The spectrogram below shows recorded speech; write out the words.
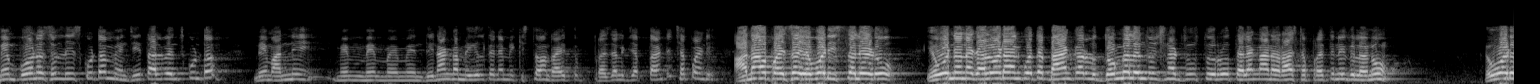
మేము బోనసులు తీసుకుంటాం మేము జీతాలు పెంచుకుంటాం. మేము అన్ని మేము మేము మేము మేము దినంగా మిగిలితేనే మీకు ఇస్తాం రైతు ప్రజలకు చెప్తా అంటే చెప్పండి. అనా పైసా ఎవడు ఇస్తలేడు? ఎవరినైనా కలవడానికి పోతే బ్యాంకర్లు దొంగలను చూసినట్టు చూస్తున్నారు తెలంగాణ రాష్ట్ర ప్రతినిధులను. ఎవడు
